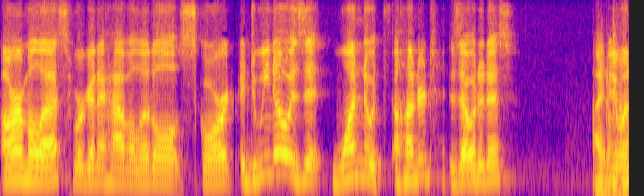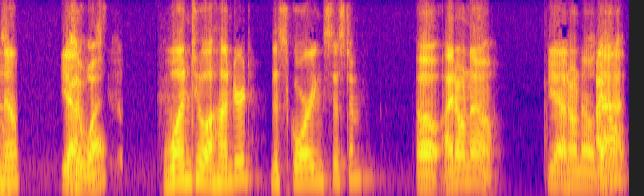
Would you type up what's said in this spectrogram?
RMLS, we're gonna have a little score. Do we know? Is it one to a hundred? Is that what it is? I don't Anyone know. know? Yeah. Is it what? One to a hundred, the scoring system. Oh, I don't know. Yeah, I don't know I that. don't,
